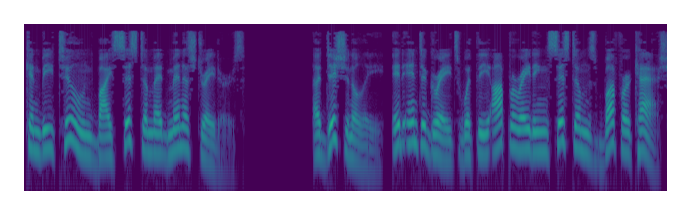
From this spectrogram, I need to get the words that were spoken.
can be tuned by system administrators. Additionally, it integrates with the operating system's buffer cache,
